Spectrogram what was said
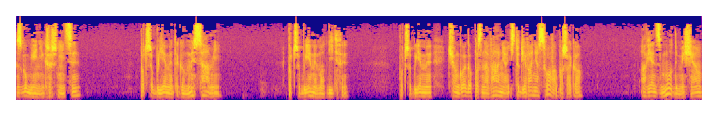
zgubieni grzesznicy. Potrzebujemy tego my sami. Potrzebujemy modlitwy. Potrzebujemy ciągłego poznawania i studiowania Słowa Bożego. A więc módlmy się,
